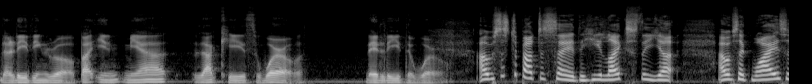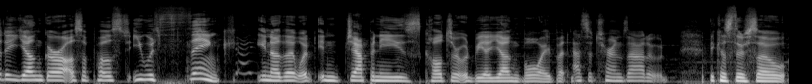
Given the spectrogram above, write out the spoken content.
the leading role. But in Miyazaki's world, they lead the world. I was just about to say that he likes the young. I was like, why is it a young girl as opposed to? You would think, you know, that would in Japanese culture it would be a young boy, but as it turns out, it would because they're so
